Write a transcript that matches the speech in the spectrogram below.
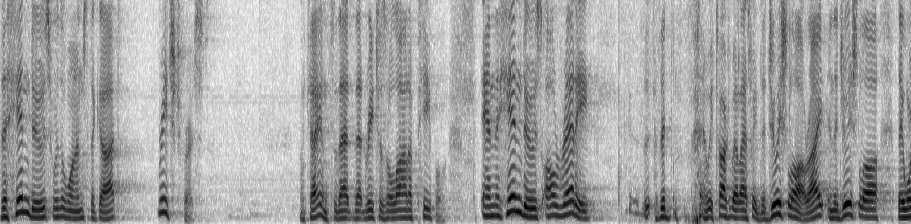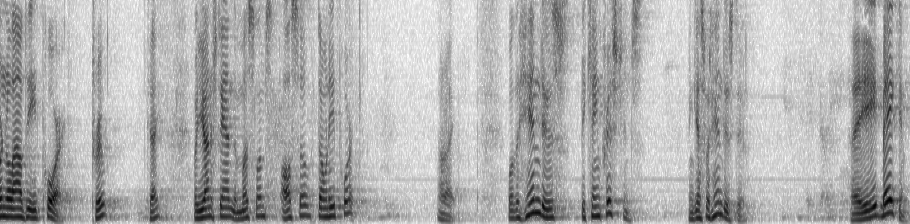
the Hindus were the ones that got reached first. Okay, and so that, that reaches a lot of people. And the Hindus already, the, the, we talked about last week, the Jewish law, right? In the Jewish law, they weren't allowed to eat pork. True? Okay? Well, you understand the Muslims also don't eat pork? All right. Well, the Hindus became Christians. And guess what Hindus do? They eat bacon.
